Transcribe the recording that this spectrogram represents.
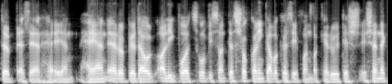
több ezer helyen, helyen. Erről például alig volt szó, viszont ez sokkal inkább a középpontba került, és, és ennek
